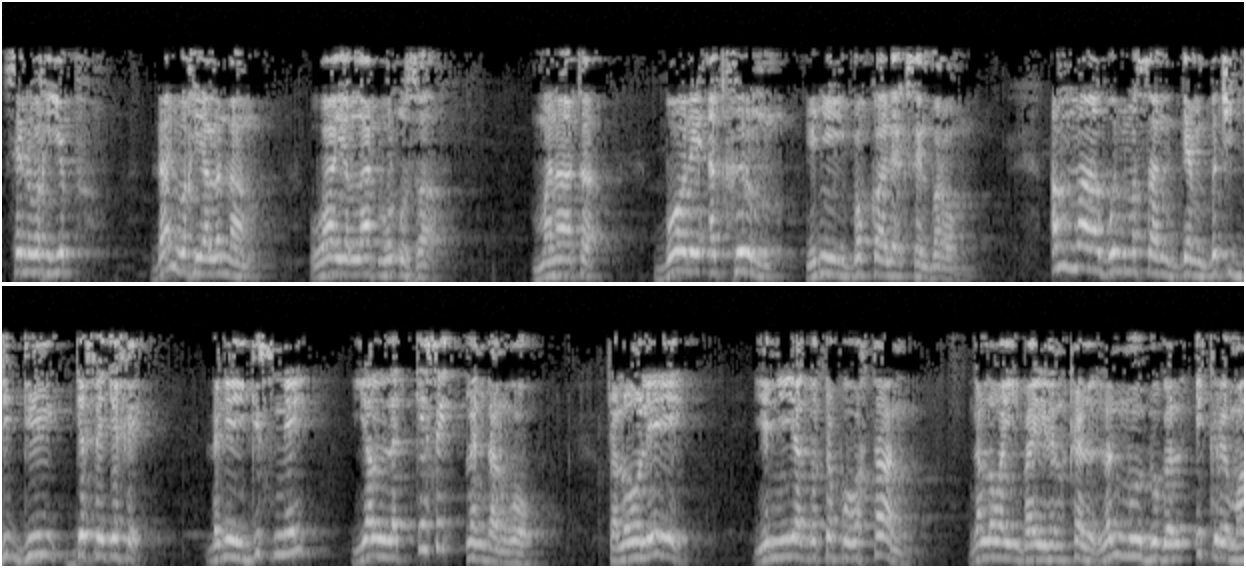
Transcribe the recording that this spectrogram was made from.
seen wax yépp daañ wax yàlla naam waaye laat wal uzza manaata boole ak xërëm yu ñuy bokkaale ak seen boroom amma bu ñu masaan dem ba ci digg jafe-jafe da ngay gis ne yàlla kese lañ daan woow ca loolee yéen ñi yàgg a topp waxtaan nga la way bàyyi leen xel lan moo dugal ikrima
